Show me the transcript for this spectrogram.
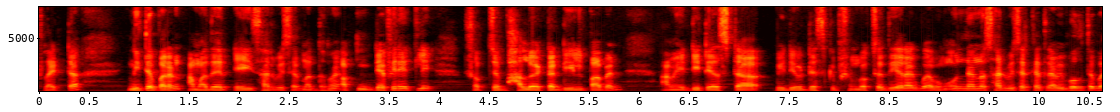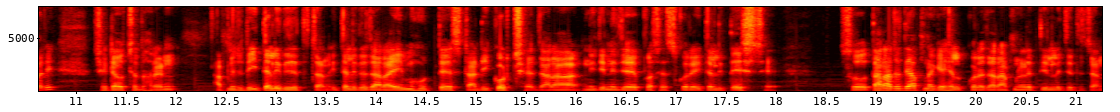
ফ্লাইটটা নিতে পারেন আমাদের এই সার্ভিসের মাধ্যমে। আপনি ডেফিনেটলি সবচেয়ে ভালো একটা ডিল পাবেন। আমি ডিটেলসটা ভিডিও ডেসক্রিপশন বক্সে দিয়ে রাখব এবং অন্যান্য সার্ভিসের ক্ষেত্রে আমি বলতে পারি, সেটা হচ্ছে ধরেন, আপনি যদি ইতালিতে যেতে চান, ইতালিতে যারা এই মুহূর্তে স্টাডি করছে, যারা নিজে নিজে প্রসেস করে ইতালিতে এসছে সো তারা যদি আপনাকে হেল্প করে, যারা আপনারা ইতালি যেতে চান,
